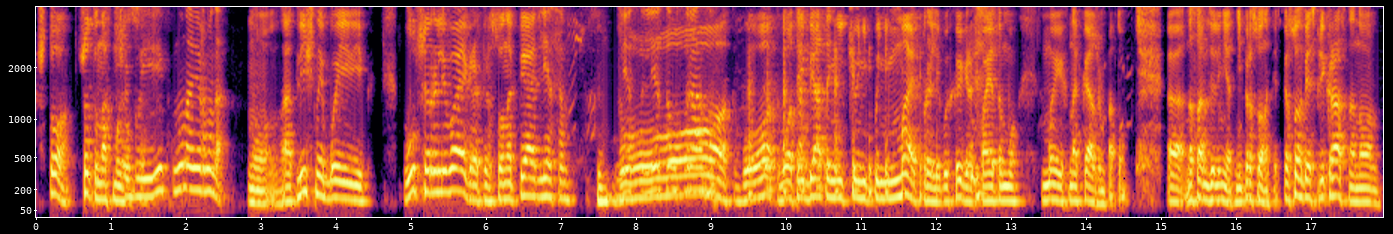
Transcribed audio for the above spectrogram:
Что? Что ты нахмурился? Боевик, ну, наверное, да. Ну, отличный боевик. Лучшая ролевая игра, Персона 5. Лесом. Лес- лесом сразу. Вот, вот, вот, ребята ничего не понимают в ролевых играх, поэтому мы их накажем потом. Э, на самом деле нет, не Persona 5. Persona 5 прекрасно, но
